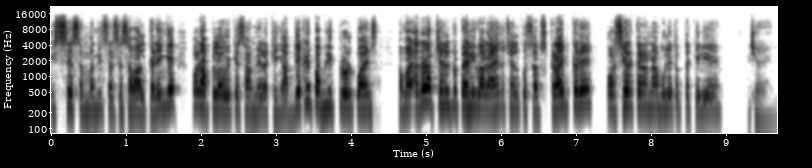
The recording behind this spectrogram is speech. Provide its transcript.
इससे संबंधित सर से सवाल करेंगे और आप लोगों के सामने रखेंगे। आप देख रहे पब्लिक प्रोल पॉइंट्स हमारे, अगर आप चैनल पर पहली बार आए हैं तो चैनल को सब्सक्राइब करें और शेयर करना ना भूलें। तब तक के लिए जय हिंद।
